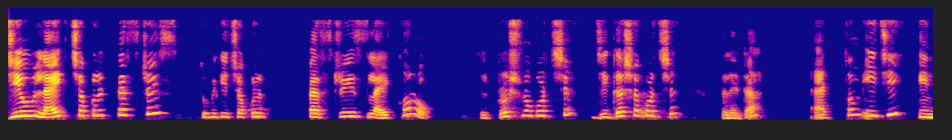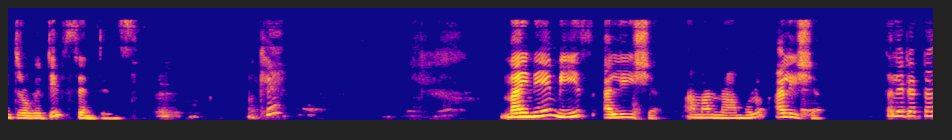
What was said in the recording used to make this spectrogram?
do you like chocolate pastries তুমি কি চকোলেট প্যাস্ট্রিজ লাইক করো? তাহলে প্রশ্ন করছে, জিজ্ঞাসা করছে, তাহলে এটা একদম easy interrogative sentence okay my name is Alisha আমার নাম হলো আলিশা তাহলে এটা একটা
